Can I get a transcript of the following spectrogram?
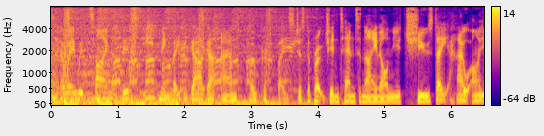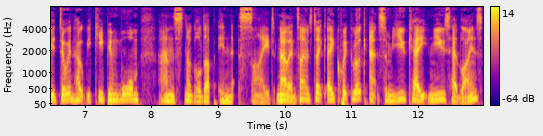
running away with time this evening. Lady Gaga and Poker Face just approaching 10 to 9 on your Tuesday. How are you doing? Hope you're keeping warm and snuggled up inside. Now then, time to take a quick look at some UK news headlines.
